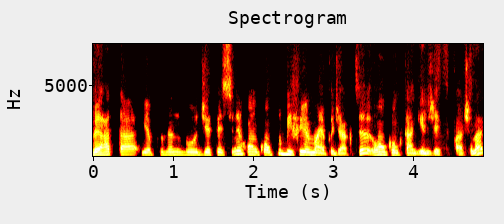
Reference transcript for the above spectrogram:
Ve hatta yapının bu cephesini Hong Konglu bir firma yapacaktı. Hong Kong'tan gelecekti parçalar.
